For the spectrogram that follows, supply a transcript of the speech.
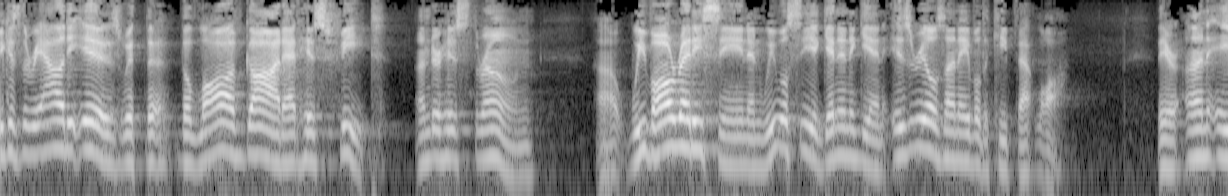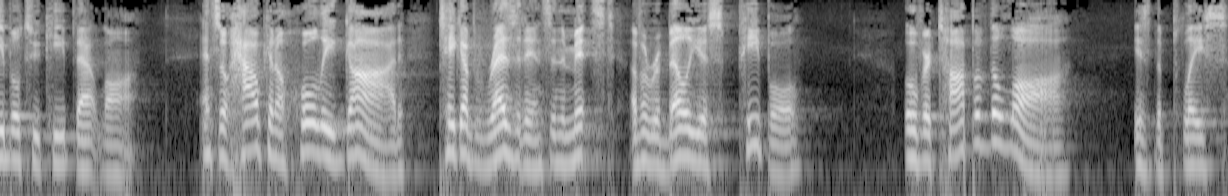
Because the reality is, with the, the law of God at his feet, under his throne, uh, we've already seen, and we will see again and again, Israel's unable to keep that law. They are unable to keep that law. And so how can a holy God take up residence in the midst of a rebellious people? Over top of the law is the place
